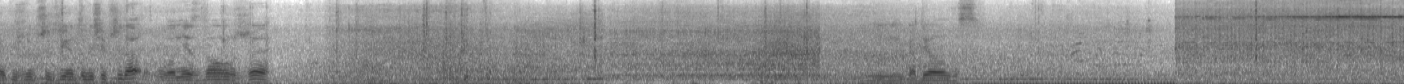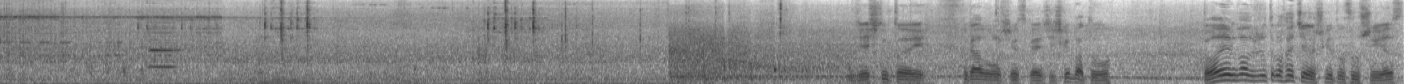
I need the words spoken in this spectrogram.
Jak już wyprzedziłem, to by się przydało. Nie zdążę. Mm. Gdzieś tutaj w prawo musimy skręcić, chyba tu. Powiem wam, że trochę ciężkie to sushi jest.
